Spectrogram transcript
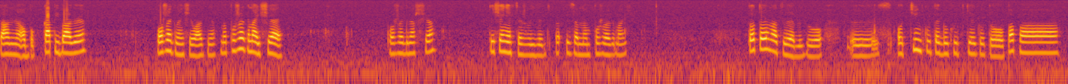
same obok kapibary. Pożegnaj się ładnie. No pożegnaj się. Pożegnasz się? Ty się nie chcesz wyjść ze mną pożegnać. To to na tyle by było. z odcinku tego krótkiego to papa. Pa.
